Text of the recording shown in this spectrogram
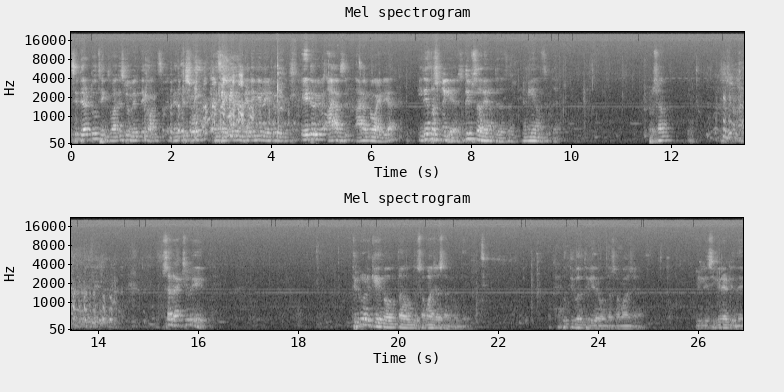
see, there are two things. One is to win the concert, win the show, and second is winning in A to review. A to review, I have, I have no idea. ಇದೇ ಪ್ರಶ್ನೆಗೆ ಸುದೀಪ್ ಸರ್ ಏನಂತೀರ ಸರ್ ನಿಮಗೇನು ಅನ್ಸುತ್ತೆ ಪ್ರಶಾಂತ್ ಸರ್ ಆಕ್ಚುಲಿ ತಿಳುವಳಿಕೆ ಇರುವಂತ ಒಂದು ಸಮಾಜ ಸರ್ ಒಂದು ಬುದ್ಧಿವಂತಿಕೆ ಇರುವಂತ ಸಮಾಜ. ಇಲ್ಲಿ ಸಿಗರೇಟ್ ಇದೆ,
